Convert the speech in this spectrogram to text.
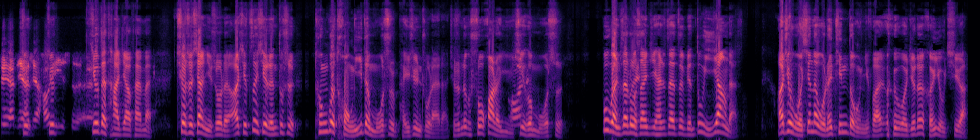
对呀对呀对呀，好有意思的。就在他家拍卖。确实像你说的，而且这些人都是通过统一的模式培训出来的，就是那个说话的语气和模式，不管在洛杉矶还是在这边都一样的。而且我现在我能听懂，你发，我觉得很有趣啊！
